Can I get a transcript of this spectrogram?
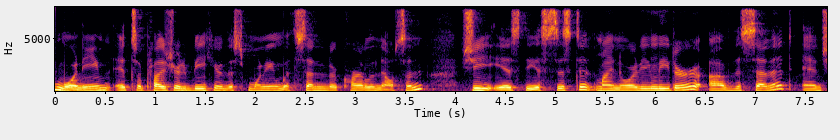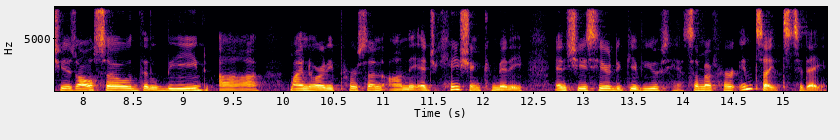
Good morning. It's a pleasure to be here this morning with Senator Carla Nelson. She is the Assistant Minority Leader of the Senate, and she is also the lead uh, minority person on the Education Committee, and she's here to give you some of her insights today.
